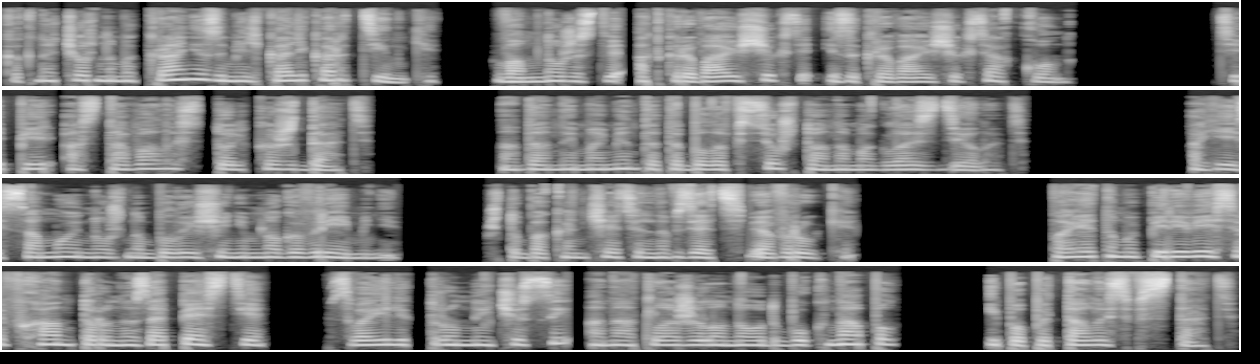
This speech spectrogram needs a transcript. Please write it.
как на черном экране замелькали картинки во множестве открывающихся и закрывающихся окон. Теперь оставалось только ждать. На данный момент это было все, что она могла сделать. А ей самой нужно было еще немного времени, чтобы окончательно взять себя в руки. Поэтому, перевесив Хантеру на запястье свои электронные часы, она отложила ноутбук на пол и попыталась встать.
